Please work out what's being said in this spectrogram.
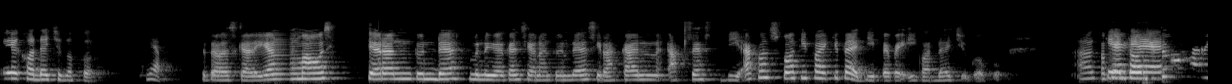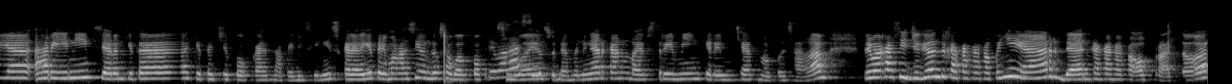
ppi kode Cugoku. Yep. Betul sekali. Yang mau siaran tunda, mendengarkan siaran tunda, silahkan akses di akun Spotify kita di PPI Korda Cugoku. Oke, okay, okay, kalau gitu hari, hari ini siaran kita kita cukupkan sampai di sini. Sekali lagi terima kasih untuk Sobat Pop terima semua kasih. yang sudah mendengarkan live streaming, kirim chat maupun salam. Terima kasih juga untuk kakak-kakak penyiar dan kakak-kakak operator.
